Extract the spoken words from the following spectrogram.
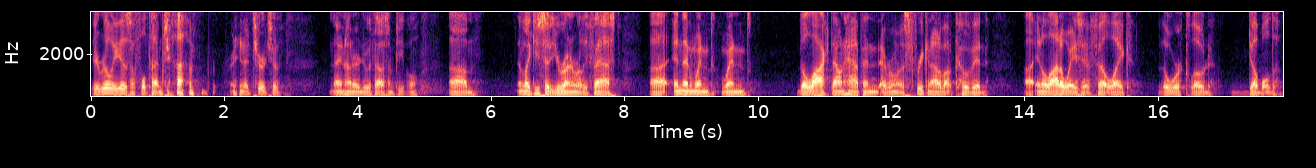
it really is a full time job running a church of nine hundred to thousand people. Um, and like you said, you're running really fast. Uh, and then when when the lockdown happened, everyone was freaking out about COVID. Uh, in a lot of ways, it felt like the workload doubled,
